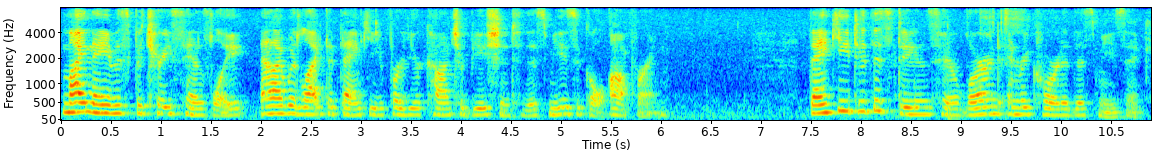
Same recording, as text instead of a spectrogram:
My name is Patrice Hensley, and I would like to thank you for your contribution to this musical offering. Thank you to the students who have learned and recorded this music.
